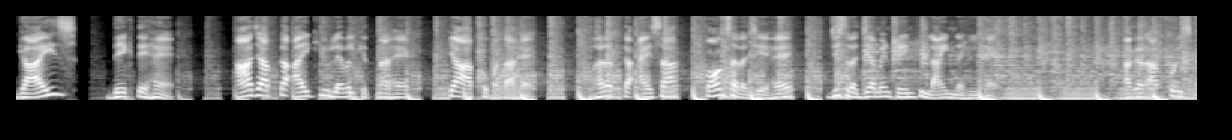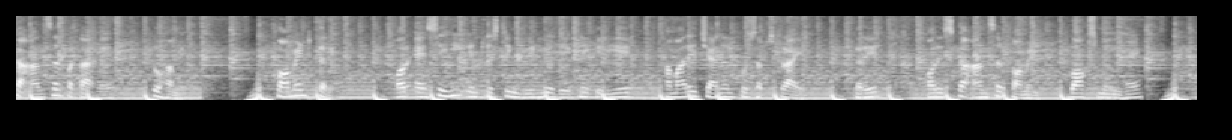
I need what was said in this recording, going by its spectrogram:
Guys देखते हैं। आज आपका आईक्यू लेवल कितना है, क्या आपको पता है? भारत का ऐसा कौन सा राज्य है, जिस राज्य में ट्रेन की लाइन नहीं है? अगर आपको इसका आंसर पता है तो हमें कमेंट करें। और ऐसे ही इंटरेस्टिंग वीडियो देखने के लिए हमारे चैनल को सब्सक्राइब करें और इसका आंसर कमेंट बॉक्स में ही है।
